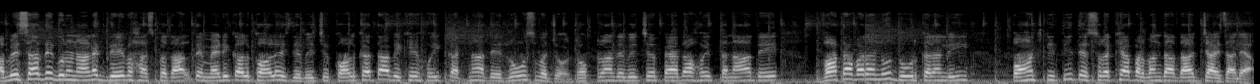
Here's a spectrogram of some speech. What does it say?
ਅੰਮ੍ਰਿਤਸਰ ਦੇ ਗੁਰੂ ਨਾਨਕ ਦੇਵ ਹਸਪਤਾਲ ਤੇ ਮੈਡੀਕਲ ਕਾਲਜ ਦੇ ਵਿੱਚ ਕੋਲਕਾਤਾ ਵਿਖੇ ਹੋਈ ਘਟਨਾ ਦੇ ਰੋਸ ਵਜੋਂ ਡਾਕਟਰਾਂ ਦੇ ਵਿੱਚ ਪੈਦਾ ਹੋਏ ਤਣਾਅ ਦੇ ਵਾਤਾਵਰਣ ਨੂੰ ਦੂਰ ਕਰਨ ਲਈ ਪਹੁੰਚ ਕੀਤੀ ਤੇ ਸੁਰੱਖਿਆ ਪ੍ਰਬੰਧਾਂ ਦਾ ਜਾਇਜ਼ਾ ਲਿਆ।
